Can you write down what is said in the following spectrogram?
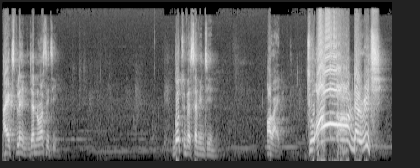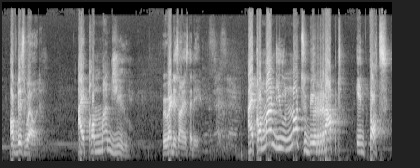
I explain generosity. Go to verse 17. All right. To all the rich of this world, I command you. We read this on yesterday. I command you not to be wrapped in thoughts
